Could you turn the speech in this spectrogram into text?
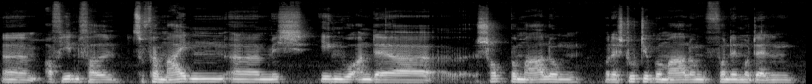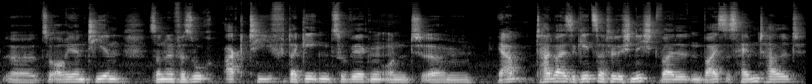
ähm, auf jeden Fall zu vermeiden, äh, mich irgendwo an der Shop-Bemalung oder Studiobemalung von den Modellen äh, zu orientieren, sondern versuche aktiv dagegen zu wirken und ähm, ja, teilweise geht es natürlich nicht, weil ein weißes Hemd halt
